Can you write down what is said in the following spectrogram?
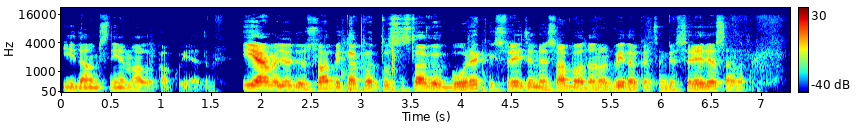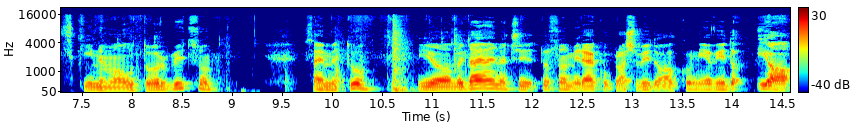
i da vam snijem malo kako jedem. I imamo ljudi u sobi, tako da tu sam stavio burek i sređena je soba od onog videa kad sam ga sredio. Sada skinemo ovu torbicu. Stavim je tu. I ovaj, da ja inače, tu sam vam i rekao u prošlom videu, ali ko nije video, ja,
